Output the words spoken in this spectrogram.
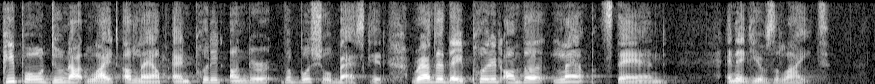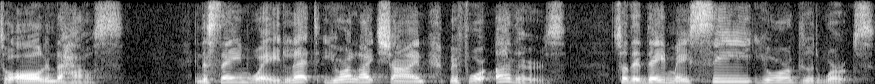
People do not light a lamp and put it under the bushel basket. Rather, they put it on the lampstand, and it gives light to all in the house. In the same way, let your light shine before others so that they may see your good works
